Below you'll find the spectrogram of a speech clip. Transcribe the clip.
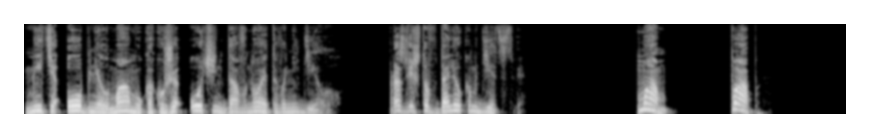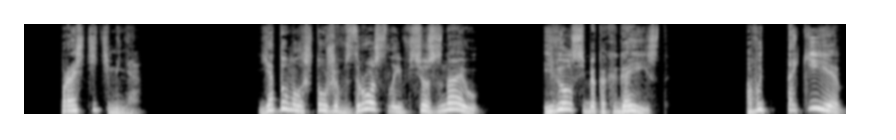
Митя обнял маму, как уже очень давно этого не делал. Разве что в далеком детстве. «Мам! Пап! Простите меня. Я думал, что уже взрослый, все знаю и вел себя как эгоист. А вы такие...»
